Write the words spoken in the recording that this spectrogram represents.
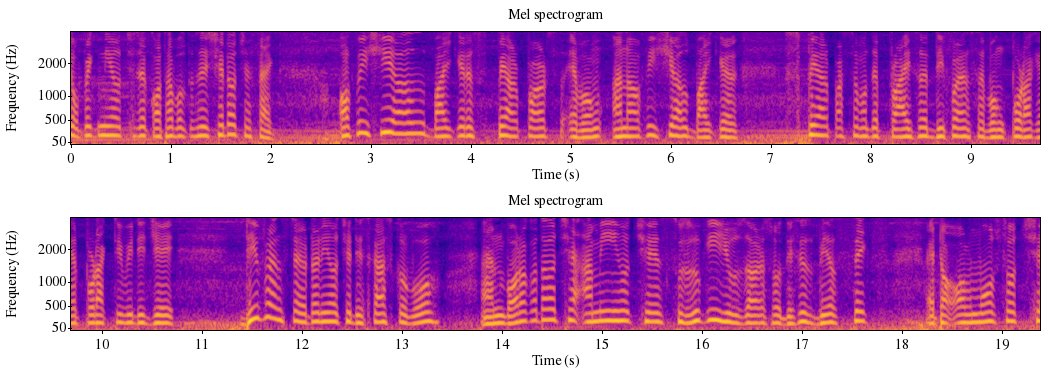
টপিক নিয়ে হচ্ছে যে কথা বলতেছি সেটা হচ্ছে ফ্যাক্ট অফিসিয়াল বাইকের স্পেয়ার পার্টস এবং আনঅফিসিয়াল বাইকের স্পেয়ার পার্টসের মধ্যে প্রাইসের ডিফারেন্স এবং প্রোডাক্টের প্রোডাক্টিভিটি যে ডিফারেন্সটা ওটা নিয়ে হচ্ছে ডিসকাস করব। অ্যান্ড বড় কথা হচ্ছে আমি হচ্ছে Suzuki user so this is BS six এটা অলমোস্ট হচ্ছে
